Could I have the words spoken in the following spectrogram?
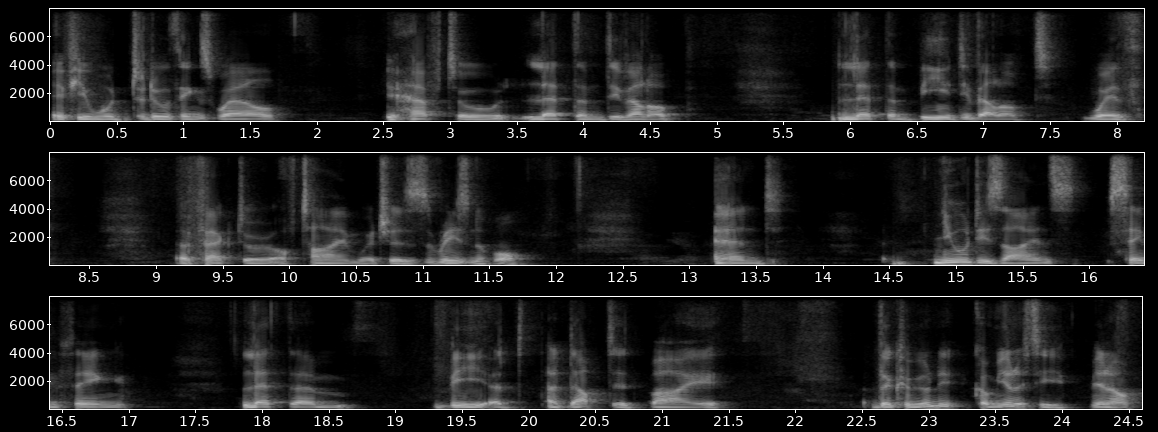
if you would to do things well, you have to let them develop, let them be developed with a factor of time which is reasonable. And new designs, same thing, let them be ad adopted by the communi community, you know.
